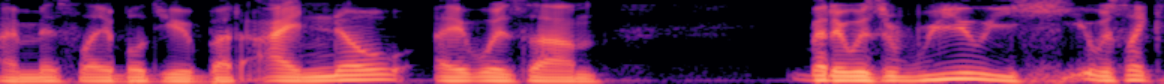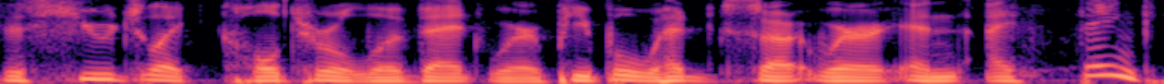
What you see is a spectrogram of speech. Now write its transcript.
I mislabeled you, but I know it was. Um, but it was really. It was like this huge like cultural event where people had start where, and I think,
